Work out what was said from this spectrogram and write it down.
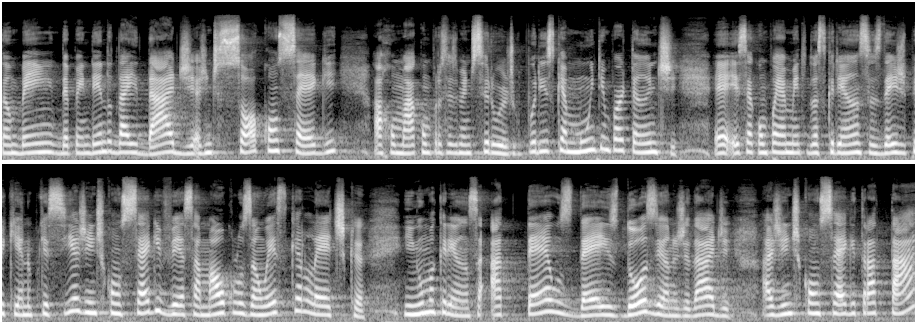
também, dependendo da idade, a gente só consegue arrumar com o procedimento cirúrgico. Por isso que é muito importante é, esse acompanhamento das crianças desde pequeno, porque se a gente consegue ver essa maloclusão esquelética em uma criança até os 10, 12 anos de idade, a gente consegue tratar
